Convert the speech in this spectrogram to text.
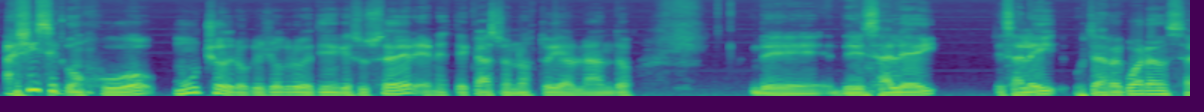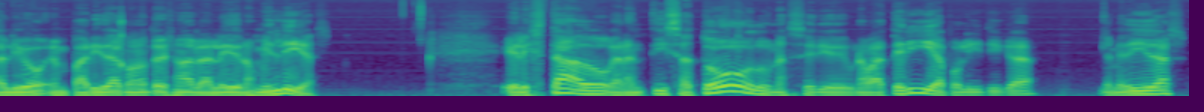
allí se conjugó mucho de lo que yo creo que tiene que suceder. En este caso no estoy hablando de, esa ley. Esa ley, ustedes recuerdan, salió en paridad con otra llamada la ley de los mil días. El Estado garantiza toda una serie de una batería política de medidas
